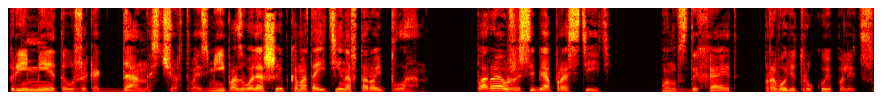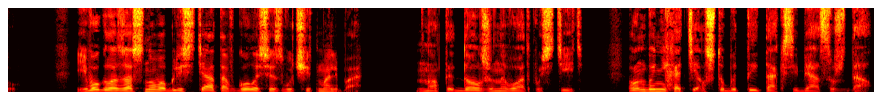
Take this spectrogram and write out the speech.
Прими это уже как данность, черт возьми, и позволь ошибкам отойти на второй план. Пора уже себя простить». Он вздыхает, проводит рукой по лицу. Его глаза снова блестят, а в голосе звучит мольба. «Но ты должен его отпустить. Он бы не хотел, чтобы ты так себя осуждал.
